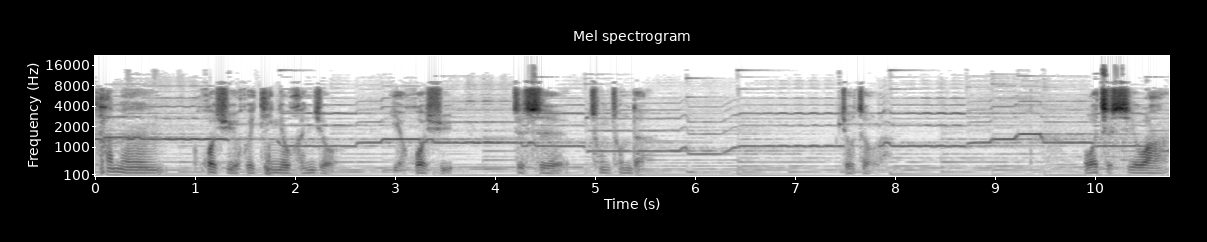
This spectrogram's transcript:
他们或许会停留很久，也或许只是匆匆的就走了。我只希望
